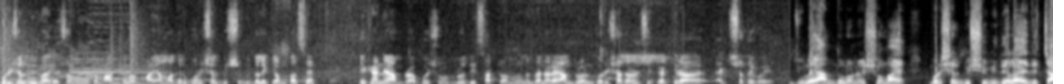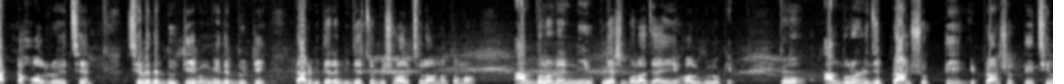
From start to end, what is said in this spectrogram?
বরিশাল বিভাগে সর্বপ্রথম আন্দোলন হয় আমাদের বরিশাল বিশ্ববিদ্যালয় ক্যাম্পাসে। এখানে আমরা বৈষম্য বিরোধী ছাত্র আন্দোলনের ব্যানারে আন্দোলন করি সাধারণ শিক্ষার্থীরা একসাথে হয়ে। জুলাই আন্দোলনের সময় বরিশাল বিশ্ববিদ্যালয়ে যে চারটা হল রয়েছে ছেলেদের দুটি এবং মেয়েদের দুটি তার ভিতরে বিজয় চব্বিশ হল ছিল অন্যতম। আন্দোলনের নিউক্লিয়াস বলা যায় এই হলগুলোকে। তো আন্দোলনের যে প্রাণশক্তি, এই প্রাণশক্তি ছিল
